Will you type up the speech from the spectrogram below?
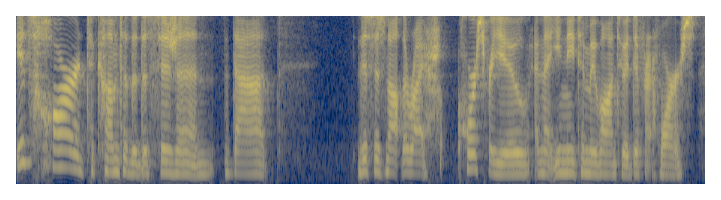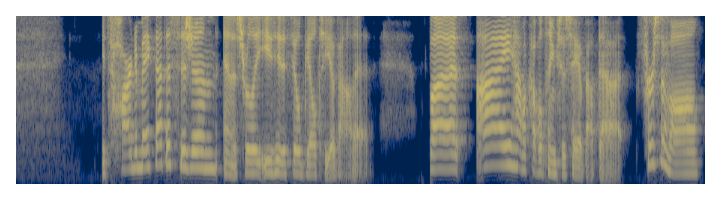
it's hard to come to the decision that this is not the right horse for you and that you need to move on to a different horse. It's hard to make that decision and it's really easy to feel guilty about it. But I have a couple things to say about that. First of all,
